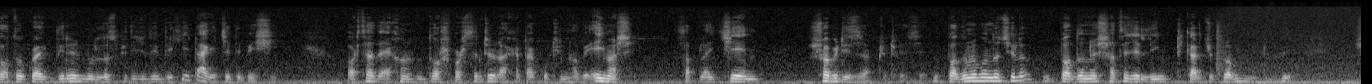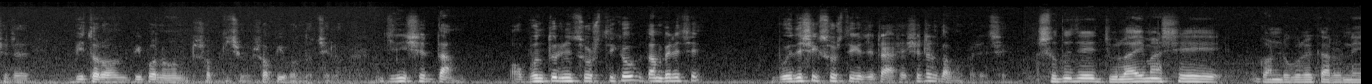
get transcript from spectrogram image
গত কয়েকদিনের মূল্যস্ফীতি যদি দেখি, এটা আগের চেয়ে বেশি। অর্থাৎ এখন দশ পার্সেন্টের রাখাটা কঠিন হবে এই মাসে। সাপ্লাই চেন সবই ডিসরাপ্টেড হয়েছে। উৎপাদনও বন্ধ ছিল। উৎপাদনের সাথে যে লিঙ্কড কার্যক্রম, সেটা বিতরণ, বিপণন সব কিছু সবই বন্ধ ছিল। জিনিসের দাম, অভ্যন্তরীণ সোর্স থেকেও দাম বেড়েছে। বৈদেশিক সোর্স থেকে যেটা আসে, সেটার দামও বেড়েছে। শুধু যে জুলাই মাসে গণ্ডগোলের কারণে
